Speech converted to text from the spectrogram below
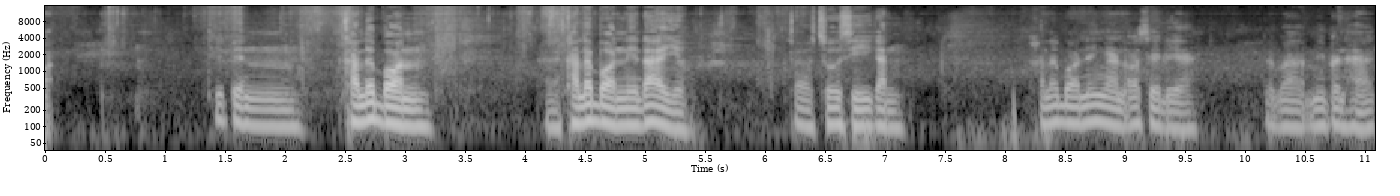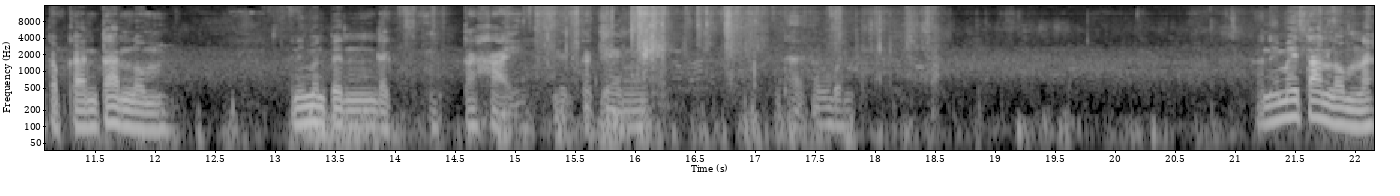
อะที่เป็น Colorbond Colorbond นี่ได้อยู่ก็สูสีกัน Colorbond นี่งานออสเตรเลีย แต่ว่ามีปัญหากับการต้านลม อันนี้มันเป็นเหล็กตาข่ายเหล็กตะแกรงถ่ายข้างบน อั นนี้ไม่ต้านลมนะ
